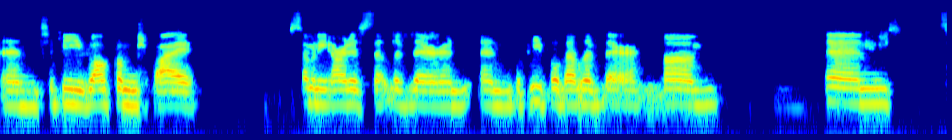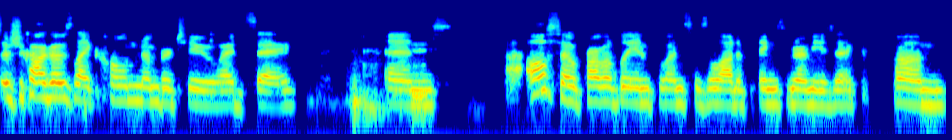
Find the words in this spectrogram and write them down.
and to be welcomed by so many artists that live there and and the people that live there. Um and so chicago's like home number two i'd say. And also probably influences a lot of things in our music. Um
